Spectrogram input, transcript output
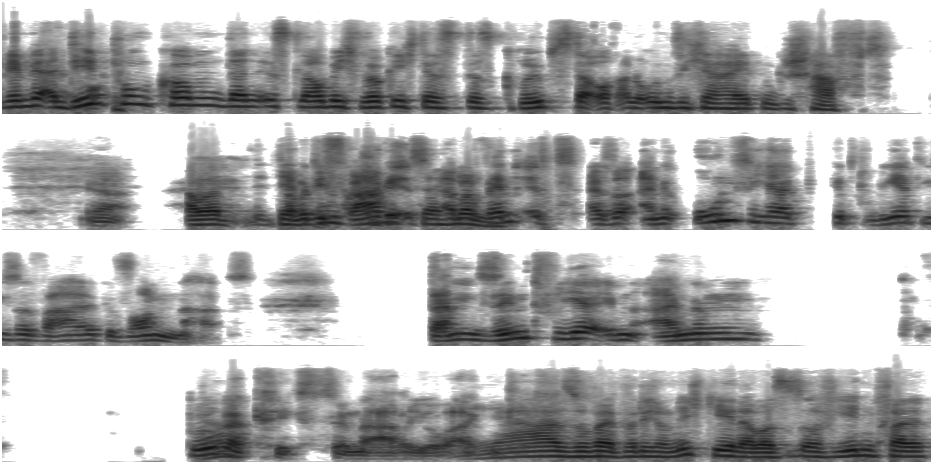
wenn wir an den Punkt kommen, dann ist, glaube ich, wirklich das, das Gröbste auch an Unsicherheiten geschafft. Ja. Aber, aber die Frage ist, dahin. aber wenn es also eine Unsicherheit gibt, wer diese Wahl gewonnen hat, dann sind wir in einem Bürgerkriegsszenario eigentlich. Ja, so weit würde ich noch nicht gehen, aber es ist auf jeden Fall,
